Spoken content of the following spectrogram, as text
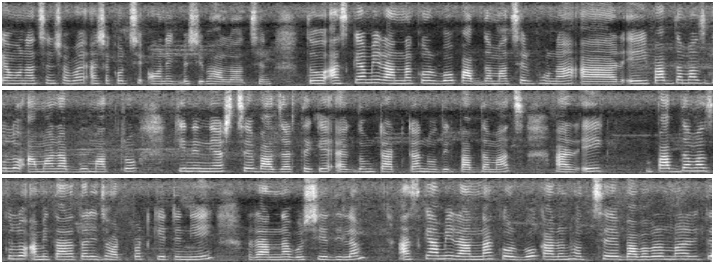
কেমন আছেন সবাই? আশা করছি অনেক বেশি ভালো আছেন। তো আজকে আমি রান্না করব পাবদা মাছের ভুনা আর এই পাবদা মাছগুলো আমার আব্বু মাত্র কিনে নিয়ে আসছে বাজার থেকে একদম টাটকা নদীর পাবদা মাছ। আর এই পাবদা মাছগুলো আমি তাড়াতাড়ি ঝটপট কেটে নিয়েই রান্না বসিয়ে দিলাম। আজকে আমি রান্না করব, কারণ হচ্ছে বাবা বাড়িতে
